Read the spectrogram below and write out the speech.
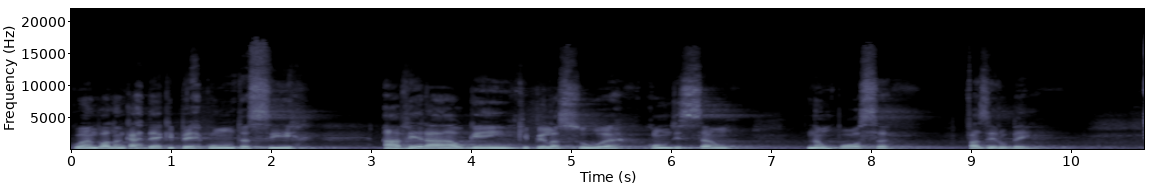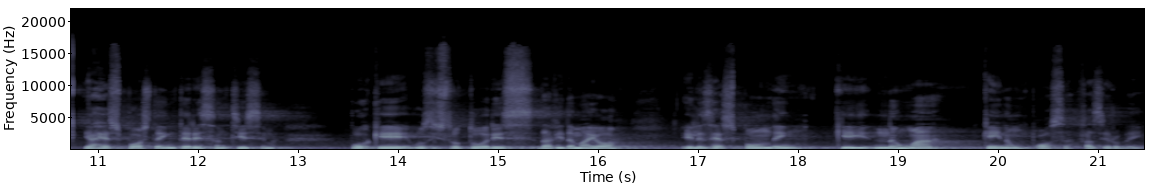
quando Allan Kardec pergunta se haverá alguém que, pela sua condição, não possa fazer o bem. E a resposta é interessantíssima, porque os instrutores da vida maior, eles respondem que não há quem não possa fazer o bem.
